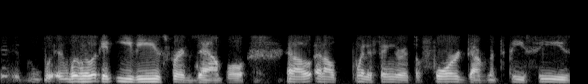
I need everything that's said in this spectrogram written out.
when we look at EVs, for example, and I'll and I'll point a finger at the Ford government, the PCs.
